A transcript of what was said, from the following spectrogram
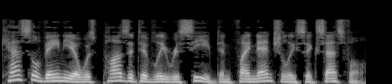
Castlevania was positively received and financially successful.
